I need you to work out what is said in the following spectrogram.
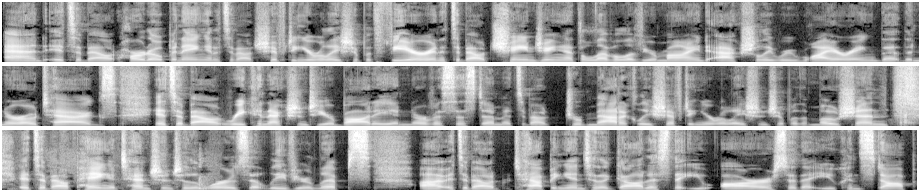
And it's about heart opening and it's about shifting your relationship with fear and it's about changing at the level of your mind, actually rewiring the, the neurotags. It's about reconnection to your body and nervous system. It's about dramatically shifting your relationship with emotion. It's about paying attention to the words that leave your lips. Uh, it's about tapping into the goddess that you are so that you can stop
